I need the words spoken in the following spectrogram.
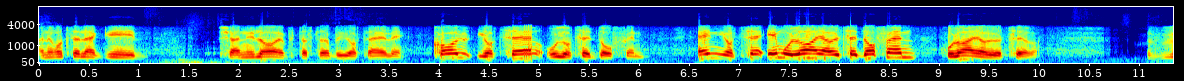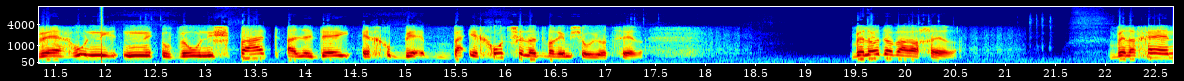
אני רוצה להגיד שאני לא אוהב את הסלביות האלה. כל יוצר הוא יוצא דופן. אין יוצא, אם הוא לא היה יוצא דופן, הוא לא היה יוצר. והוא, והוא נשפט על ידי, באיכות של הדברים שהוא יוצר. ולא דבר אחר. ולכן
